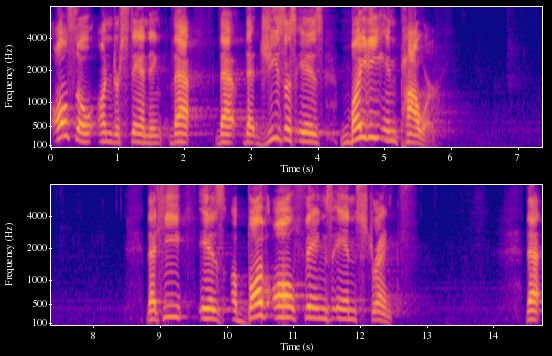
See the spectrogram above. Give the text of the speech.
also understanding that, that, that Jesus is mighty in power, that he is above all things in strength, that,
